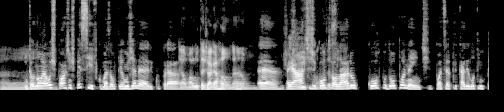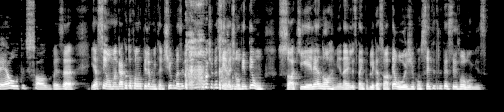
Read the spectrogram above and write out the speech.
Ah, Então não é um esporte específico, mas é um termo genérico para É uma luta de agarrão, né? Um... É, Jiu-jitsu, é a arte de controlar o corpo do oponente. Pode ser aplicado em luta em pé ou luta de solo. Pois é. E assim, um mangá que eu tô falando que ele é muito antigo, mas ele não é muito antigo assim, ele é de 91. Só que ele é enorme, né? Ele está em publicação até hoje, com 136 volumes.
